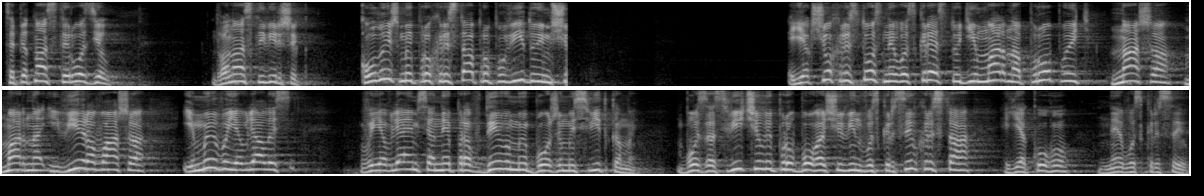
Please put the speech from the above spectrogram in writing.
Це 15 розділ, 12 віршик. Коли ж ми про Христа проповідуємо, що якщо Христос не воскрес, тоді марна проповідь наша, марна і віра ваша, і ми виявляємося неправдивими Божими свідками, бо засвідчили про Бога, що Він воскресив Христа, якого не воскресив.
